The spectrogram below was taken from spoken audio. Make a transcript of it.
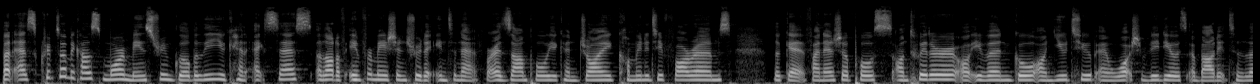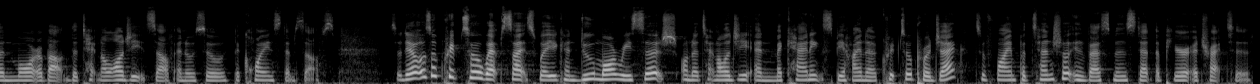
But as crypto becomes more mainstream globally, you can access a lot of information through the internet. For example, you can join community forums, look at financial posts on Twitter, or even go on YouTube and watch videos about it to learn more about the technology itself and also the coins themselves. So there are also crypto websites where you can do more research on the technology and mechanics behind a crypto project to find potential investments that appear attractive.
